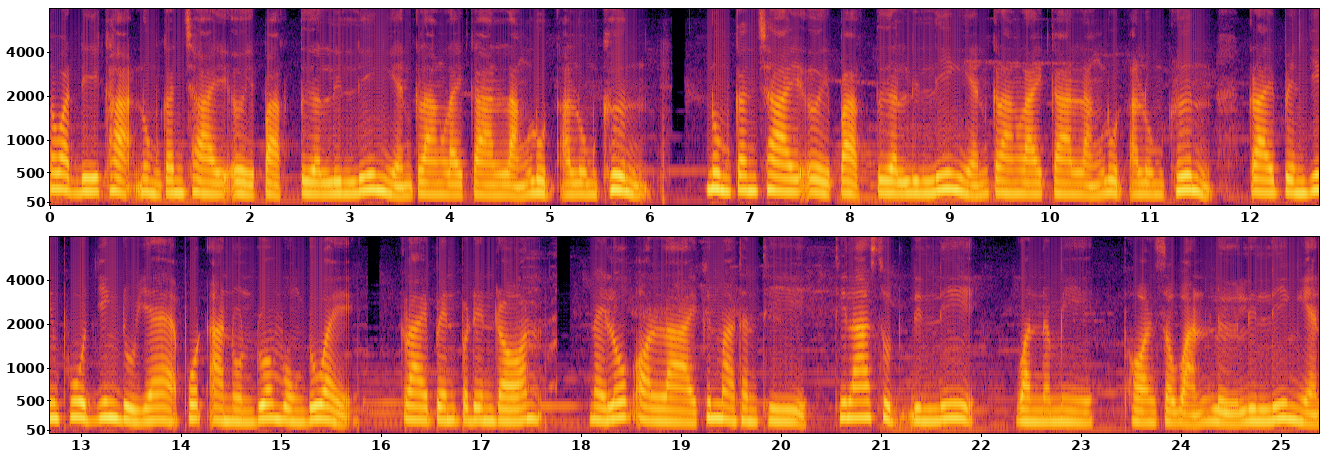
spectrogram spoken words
สวัสดีค่ะ หนุ่มกัญชัย เอ่ยปากเตือนลินลี่เหงียนกลางรายการหลังหลุดอารมณ์ขึ้น หนุ่มกัญชัยเอ่ยปากเตือนลินลี่เหงียนกลางรายการหลังหลุดอารมณ์ขึ้น กลายเป็นยิ่งพูดยิ่งดูแย่พจน์อานนท์ร่วมวงด้วย กลายเป็นประเด็นร้อน ในโลกออนไลน์ขึ้นมาทันที ที่ล่าสุดลินลี่วันนมี พรสวรรค์หรือลินลี่เหงียน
